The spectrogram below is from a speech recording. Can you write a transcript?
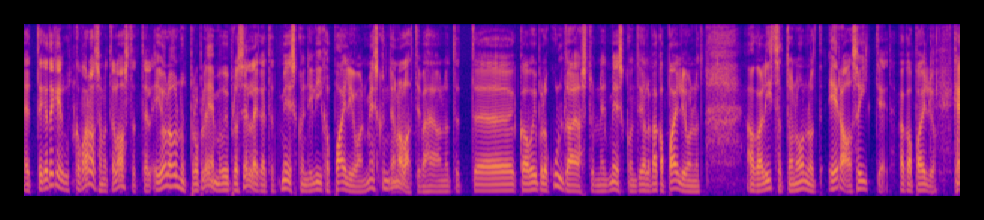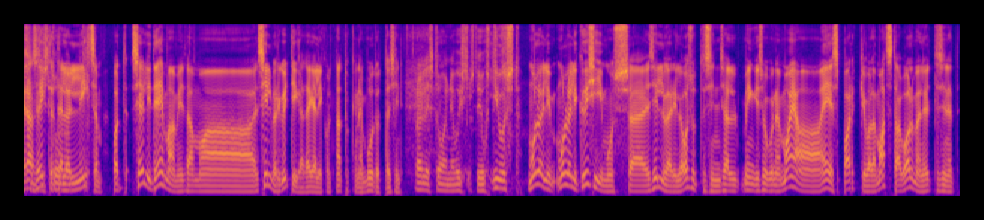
et ega tegelikult ka varasematel aastatel ei ole olnud probleeme võib-olla sellega, et, et meeskondi liiga palju on, meeskondi on alati vähe olnud, et äh, ka võib-olla kuldajastul neid meeskondi ei ole väga palju olnud. Aga lihtsalt on olnud erasõitjaid väga palju. erasõitjatel oli lihtsam, vot see oli teema, mida ma Silver Kütiga tegelikult natukene puudutasin. Rally Estonia võistluste juht. just, mul oli, mul oli küsimus äh, Silverile, osutasin seal mingisugune maja ees parkivale Mazda kolmele, ütlesin, et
